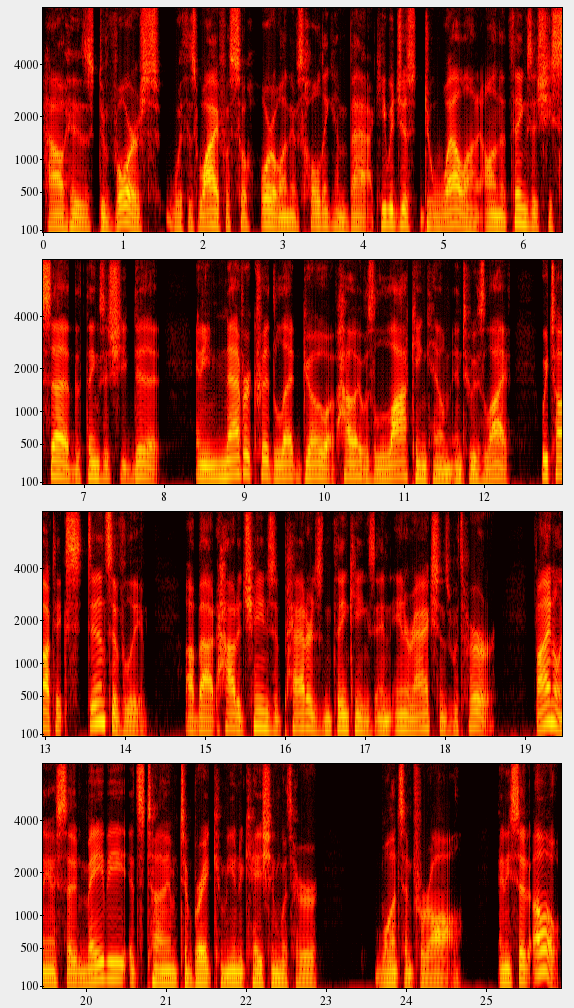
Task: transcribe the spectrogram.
how his divorce with his wife was so horrible and it was holding him back. He would just dwell on it, on the things that she said, the things that she did, and he never could let go of how it was locking him into his life. We talked extensively about how to change the patterns and thinkings and interactions with her finally, I said, maybe it's time to break communication with her once and for all. And he said, Oh,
